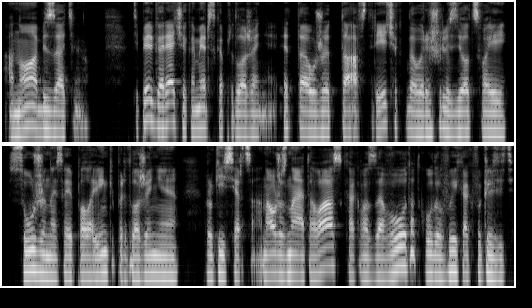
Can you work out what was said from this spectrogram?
Оно обязательно. Теперь горячее коммерческое предложение. Это уже та встреча, когда вы решили сделать своей суженной, своей половинке предложение руки и сердца. Она уже знает о вас, как вас зовут, откуда вы, как выглядите.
